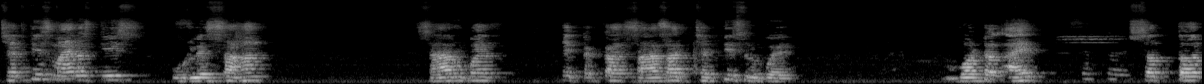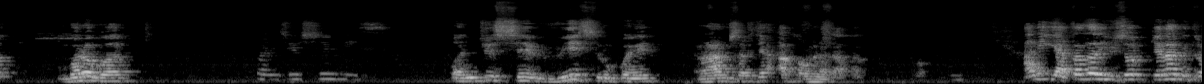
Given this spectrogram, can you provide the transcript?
छत्तीस मायनस तीस उरले सहा. सहा रुपयात एक टक्का सहा सात छत्तीस रुपये. बॉटल आहेत. सत्तर. सत्तर बरोबर. पंचवीसशे वीस. पंचवीसशे वीस रुपये राम सरच्या अकाउंटला जातात. आणि याचा जर हिशोब केला मित्र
